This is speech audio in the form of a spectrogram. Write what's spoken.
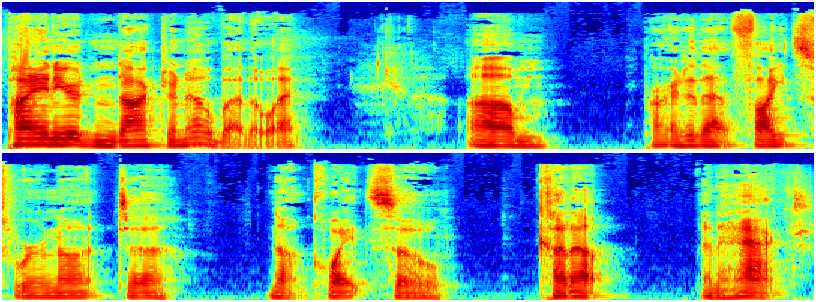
Pioneered in Doctor No, by the way. Um, prior to that, fights were not uh, not quite so cut up and hacked.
